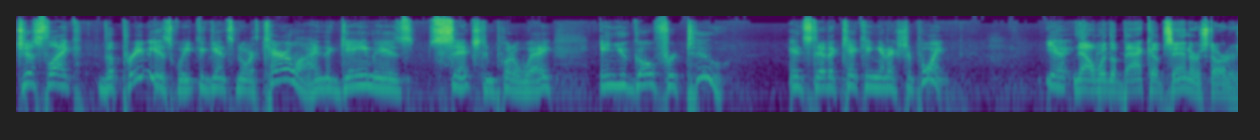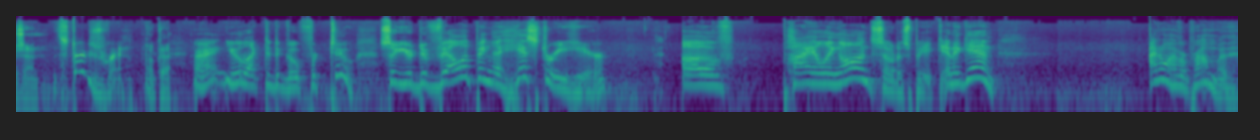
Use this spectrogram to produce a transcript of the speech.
Just like the previous week against North Caroline, the game is cinched and put away, and you go for two instead of kicking an extra point. Yeah. Now, were the backups in or starters in? The starters were in. Okay. All right. You elected to go for two. So you're developing a history here of piling on, so to speak. And again, I don't have a problem with it.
